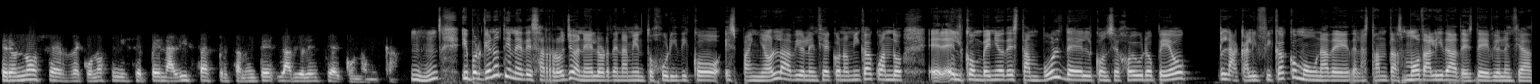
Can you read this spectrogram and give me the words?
pero no se reconoce ni se penaliza expresamente la violencia económica. ¿Y por qué no tiene desarrollo en el ordenamiento jurídico español la violencia económica cuando el convenio de Estambul del Consejo Europeo la califica como una de las tantas modalidades de violencia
